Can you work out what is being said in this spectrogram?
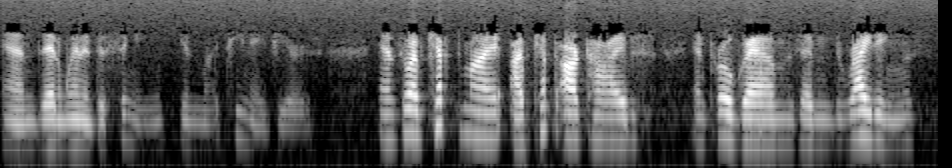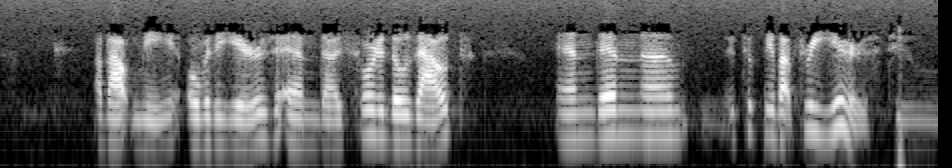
and then went into singing in my teenage years. And so I've kept my I've kept archives and programs and writings about me over the years, and I sorted those out, and then uh, it took me about three years to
